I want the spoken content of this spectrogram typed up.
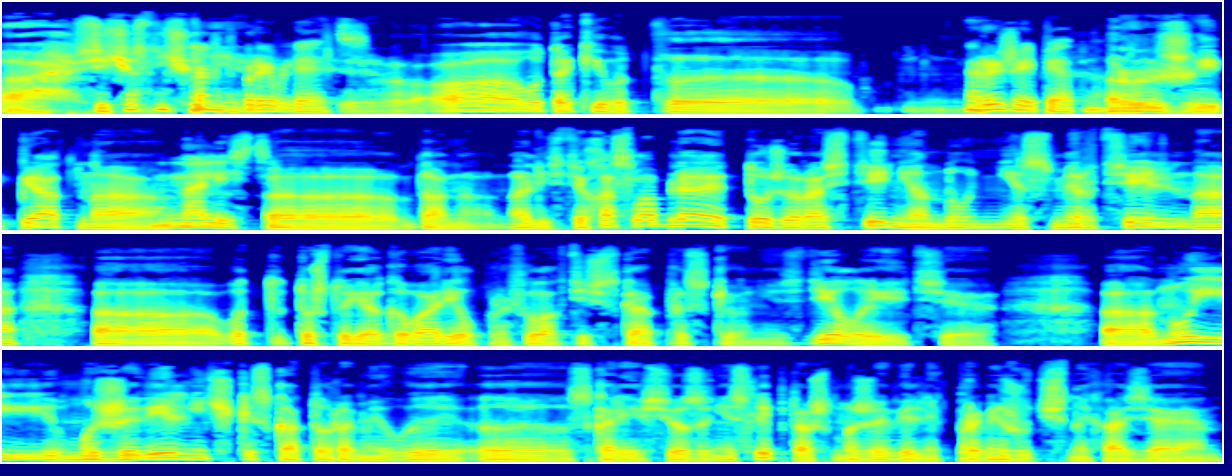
А, сейчас ничего как не... Как проявляется? А, вот такие вот э, Рыжие пятна. Рыжие пятна. На листьях. Э, да, на, на листьях. Ослабляет тоже растение, но не смертельно. Э, вот то, что я говорил, профилактическое опрыскивание сделаете. Э, ну и можжевельнички, с которыми вы, э, скорее всего, занесли, потому что можжевельник промежуточный хозяин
